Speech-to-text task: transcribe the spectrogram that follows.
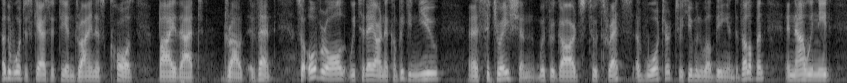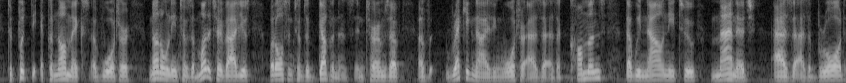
of the water scarcity and dryness caused by that drought event. So overall, we today are in a completely new uh, situation with regards to threats of water to human well-being and development. And now we need to put the economics of water, not only in terms of monetary values, but also in terms of governance, in terms of, of recognizing water as a, as a commons that we now need to manage as a, as a broad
